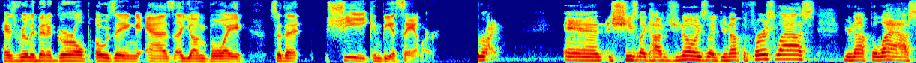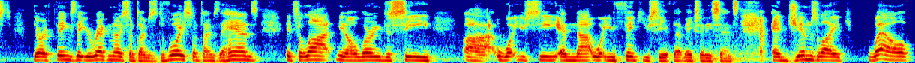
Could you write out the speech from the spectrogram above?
has really been a girl posing as a young boy so that she can be a sailor. Right. And she's like, How did you know? He's like, You're not the first last, you're not the last. There are things that you recognize. Sometimes it's the voice, sometimes the hands. It's a lot, you know, learning to see uh, what you see and not what you think you see, if that makes any sense. And Jim's like, Well,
